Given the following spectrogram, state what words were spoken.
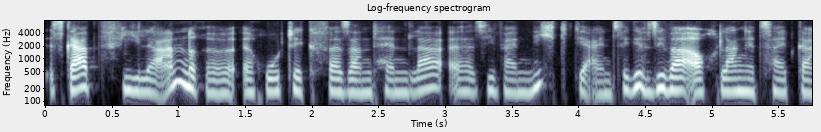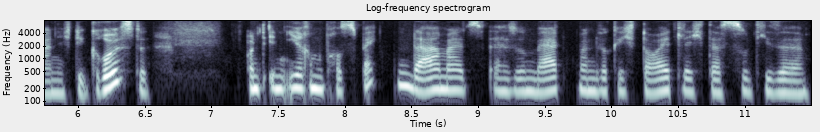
Es gab viele andere Erotikversandhändler. Äh, sie war nicht die einzige. Sie war auch lange Zeit gar nicht die größte. Und in ihren Prospekten damals, also merkt man wirklich deutlich, dass so diese,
